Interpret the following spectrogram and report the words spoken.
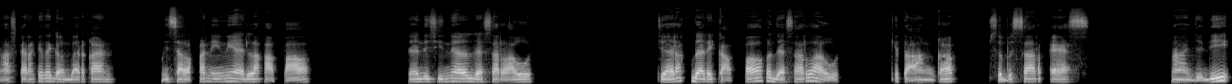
nah sekarang kita gambarkan. Misalkan ini adalah kapal, dan di sini adalah dasar laut. Jarak dari kapal ke dasar laut kita anggap sebesar S. Nah, jadi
